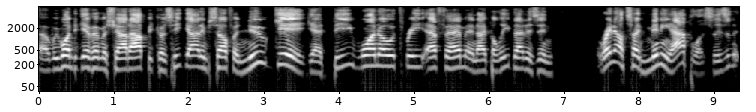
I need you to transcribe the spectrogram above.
uh, we wanted to give him a shout out because he got himself a new gig at B103 FM, and I believe that is in right outside Minneapolis, isn't it?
